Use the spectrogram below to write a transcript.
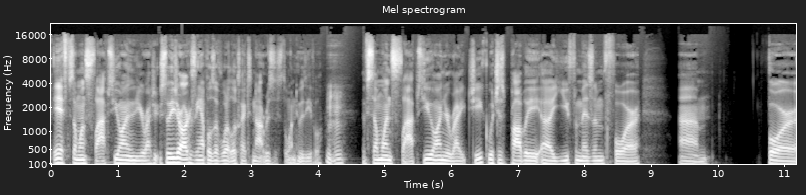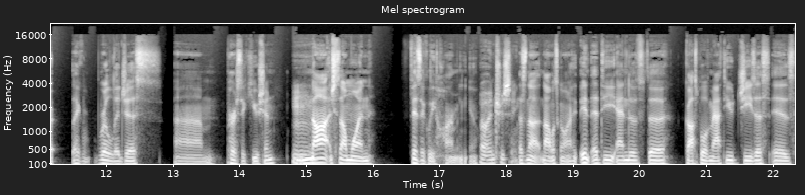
If someone slaps you on your right cheek, so these are all examples of what it looks like to not resist the one who is evil. Mhm. If someone slaps you on your right cheek, which is probably a euphemism for, um, for like religious um, persecution, Mhm. not someone physically harming you. Oh, interesting. That's not not what's going on. It, at the end of the Gospel of Matthew, Jesus is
